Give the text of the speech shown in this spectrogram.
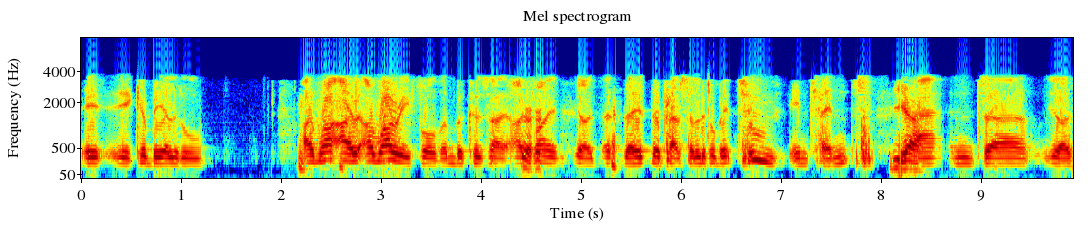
it, it can be a little. I, I, I worry for them because I, I find you know they're, they're perhaps a little bit too intense. Yeah. And uh, you know,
